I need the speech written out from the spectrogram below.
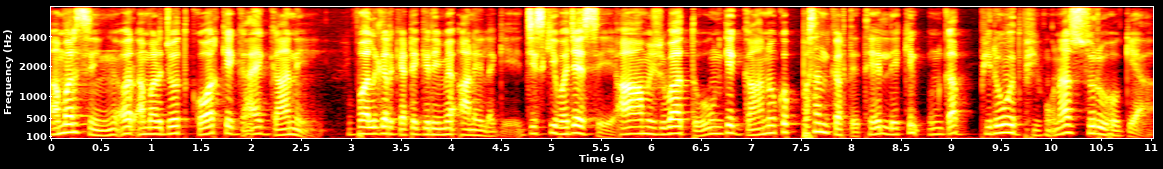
अमर सिंह और अमरजोत कौर के गाए गाने वल्गर कैटेगरी में आने लगे, जिसकी वजह से आम युवा तो उनके गानों को पसंद करते थे, लेकिन उनका विरोध भी होना शुरू हो गया।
